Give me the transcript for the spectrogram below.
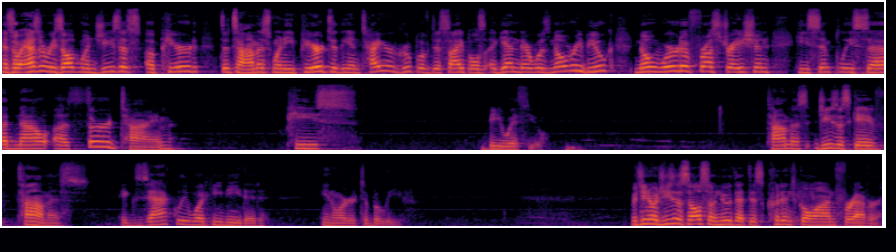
And so, as a result, when Jesus appeared to Thomas, when he appeared to the entire group of disciples, again, there was no rebuke, no word of frustration. He simply said, Now, a third time, peace be with you. Thomas, Jesus gave Thomas exactly what he needed in order to believe. But you know, Jesus also knew that this couldn't go on forever.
